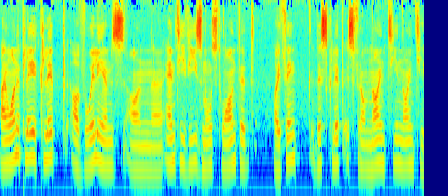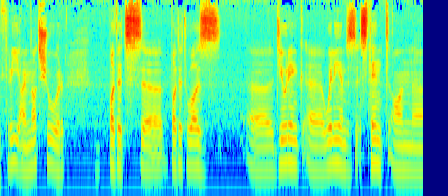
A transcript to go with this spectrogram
I want to play a clip of Williams on uh, MTV's Most Wanted. I think this clip is from 1993. I'm not sure, but it's uh, but it was uh, during uh, Williams' stint on uh,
